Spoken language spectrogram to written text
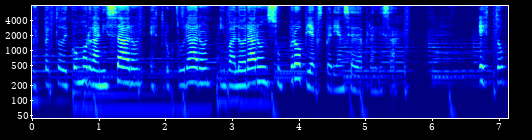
respecto de cómo organizaron, estructuraron y valoraron su propia experiencia de aprendizaje. Esto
